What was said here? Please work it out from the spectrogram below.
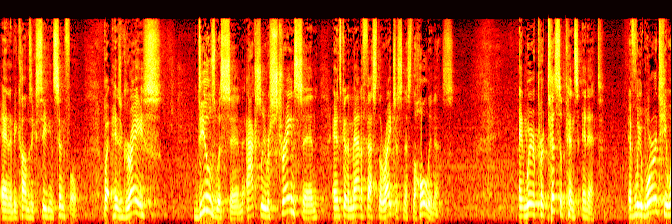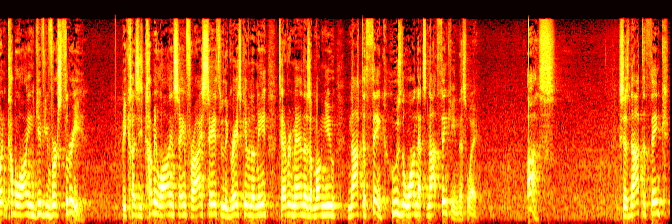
and it becomes exceeding sinful. But His grace deals with sin, actually restrains sin, and it's going to manifest the righteousness, the holiness. And we're participants in it. If we weren't, He wouldn't come along and give you verse 3 because he's coming along and saying, For I say, through the grace given to me, to every man that is among you, not to think. Who's the one that's not thinking this way? Us. He says, not to think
